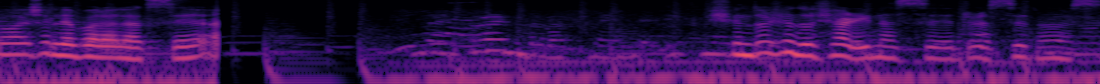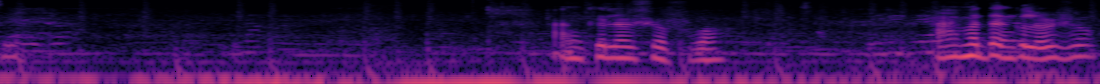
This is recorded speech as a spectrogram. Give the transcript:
তো আসলে ভালো লাগছে। সুন্দর সুন্দর শাড়ি আছে ড্রেস আছে আঙ্কেলের শপ আহমেদ আঙ্কেলের শপ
